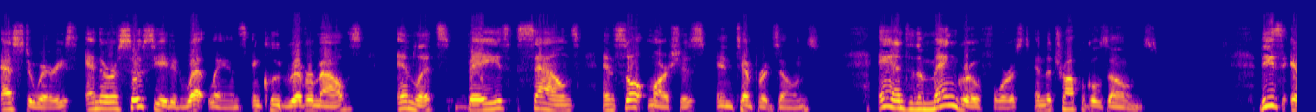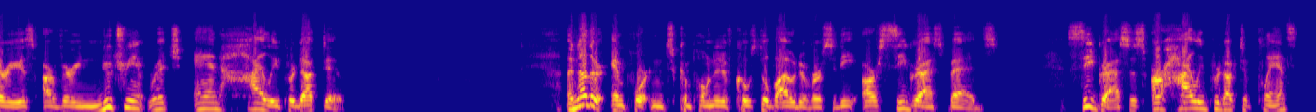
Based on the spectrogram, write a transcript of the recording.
Estuaries and their associated wetlands include river mouths, inlets, bays, sounds, and salt marshes in temperate zones, and the mangrove forest in the tropical zones. These areas are very nutrient rich and highly productive. Another important component of coastal biodiversity are seagrass beds. Seagrasses are highly productive plants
